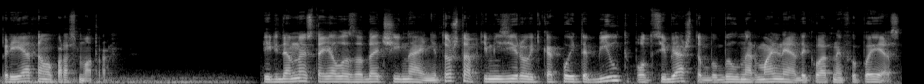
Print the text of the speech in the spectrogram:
Приятного просмотра. Передо мной стояла задача иная. Не то, что оптимизировать какой-то build под себя, чтобы был нормальный, адекватный FPS,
